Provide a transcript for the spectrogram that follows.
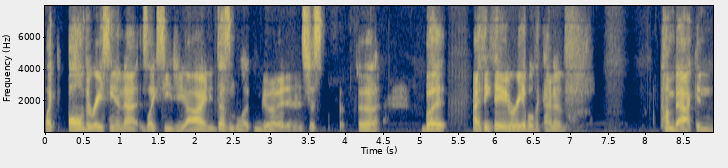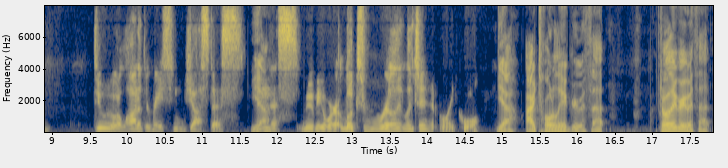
Like all of the racing in that is like CGI and it doesn't look good and it's just uh but I think they were able to kind of come back and do a lot of the racing justice Yeah. in this movie where it looks really legitimately cool. Yeah, I totally agree with that. Totally agree with that.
